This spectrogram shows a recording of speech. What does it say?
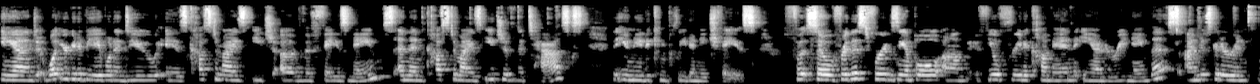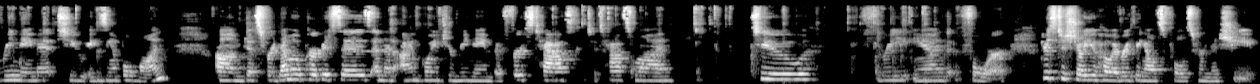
and what you're going to be able to do is customize each of the phase names and then customize each of the tasks that you need to complete in each phase. So for this, for example, um, feel free to come in and rename this. I'm just going to re rename it to example one, um, just for demo purposes. And then I'm going to rename the first task to task one, two, three, and four, just to show you how everything else pulls from this sheet.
